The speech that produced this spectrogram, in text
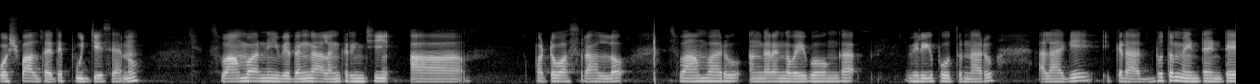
పుష్పాలతో అయితే పూజ చేశాను. స్వామివారిని ఈ విధంగా అలంకరించి ఆ పట్టు వస్త్రాల్లో స్వామివారు అంగరంగ వైభవంగా విరిగిపోతున్నారు. అలాగే ఇక్కడ అద్భుతం ఏంటంటే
